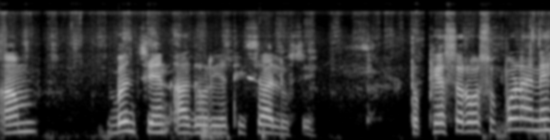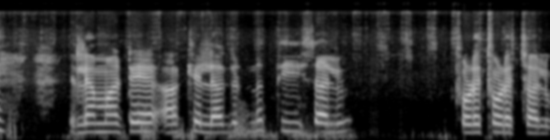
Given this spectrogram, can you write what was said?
આમ બંધ છે ને આ ધોરિયેથી ચાલુ છે. તો ફેસર ઓછું પડે ને એટલા માટે આખે લાગત નથી ચાલુ. થોડે થોડે ચાલુ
